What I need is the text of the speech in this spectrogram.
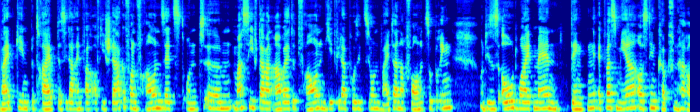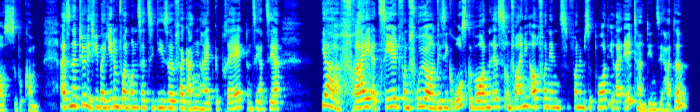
weitgehend betreibt, dass sie da einfach auf die Stärke von Frauen setzt und ähm, massiv daran arbeitet, Frauen in jedweder Position weiter nach vorne zu bringen und dieses Old White Man Denken etwas mehr aus den Köpfen herauszubekommen. Also natürlich, wie bei jedem von uns hat sie diese Vergangenheit geprägt und sie hat sehr ja, frei erzählt von früher und wie sie groß geworden ist und vor allen Dingen auch von, den, von dem Support ihrer Eltern, den sie hatte.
